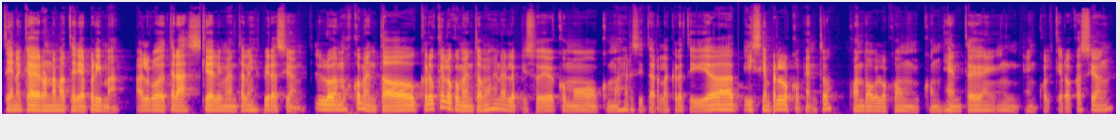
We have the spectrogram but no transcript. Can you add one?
tiene que haber una materia prima, algo detrás que alimenta la inspiración. Lo hemos comentado, creo que lo comentamos en el episodio de cómo, cómo ejercitar la creatividad y siempre lo comento cuando hablo con, con gente en, en cualquier ocasión.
